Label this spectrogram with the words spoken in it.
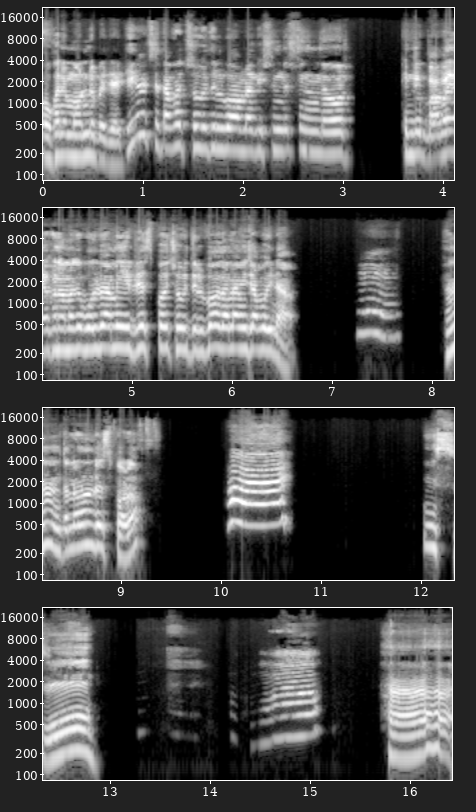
ওখানে মণ্ডপে যাই ঠিক আছে? তারপর ছবি তুলবো আমরা কি সুন্দর সুন্দর কিন্তু বাবা এখন আমাকে বলবে আমি এই ড্রেস পরে ছবি তুলবো তাহলে আমি যাবোই না। হুম। তাহলে অন্য ড্রেস পরো। ইস রে। হ্যাঁ, হ্যাঁ।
